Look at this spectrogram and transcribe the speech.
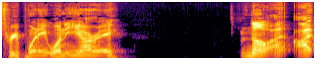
3.81 ERA. No, I, I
